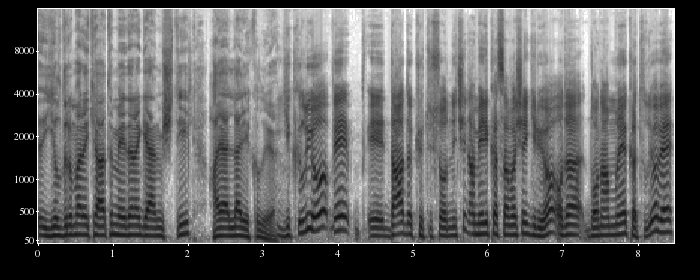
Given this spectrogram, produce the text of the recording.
e, yıldırım harekatı meydana gelmiş değil. Hayaller yıkılıyor. yıkılıyor ve e, daha da kötüsü onun için Amerika savaşa giriyor. O da donanmaya katılıyor ve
